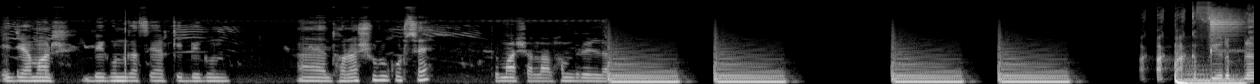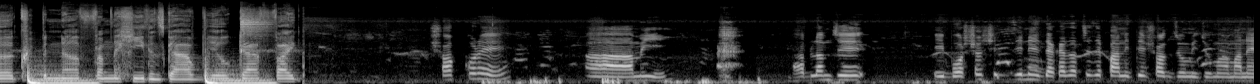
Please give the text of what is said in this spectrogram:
এই যে আমার বেগুন গাছে আর কি বেগুন ধরা শুরু করছে। তো মাশাল্লাহ আলহামদুলিল্লাহ. শখ করে আমি ভাবলাম যে এই বর্ষার সিজনে দেখা যাচ্ছে যে পানিতে শখ জমি জমা মানে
